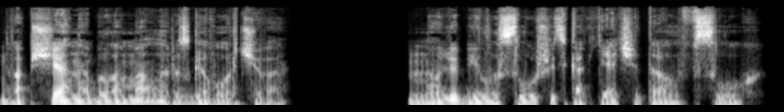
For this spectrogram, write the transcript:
Вообще она была мало разговорчива, но любила слушать, как я читал вслух.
